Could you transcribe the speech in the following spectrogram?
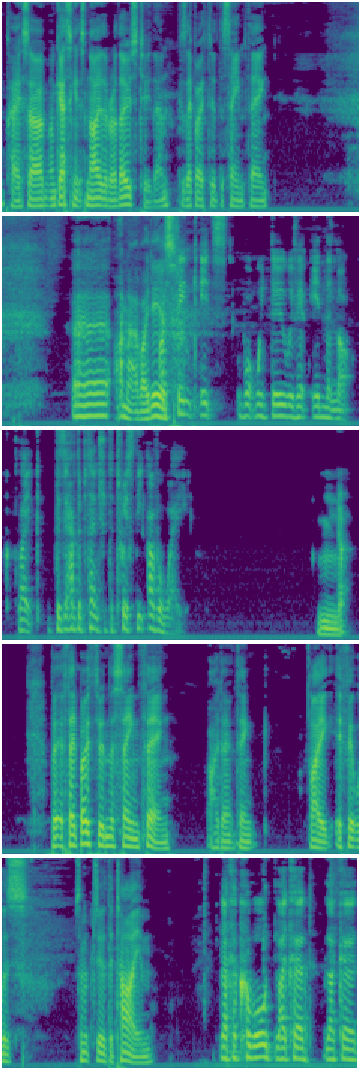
Okay, so I'm, I'm guessing it's neither of those two then, because they both did the same thing. Uh, I'm out of ideas. I think it's what we do with it in the lock. Like, does it have the potential to twist the other way? No. But if they're both doing the same thing, I don't think. Like, if it was something to do with the time, Like a coord, like a like a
